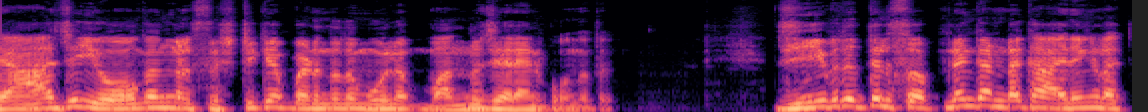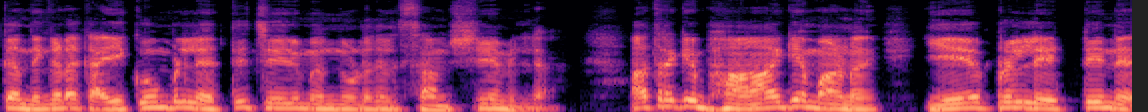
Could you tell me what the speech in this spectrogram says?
രാജയോഗങ്ങൾ സൃഷ്ടിക്കപ്പെടുന്നത് മൂലം വന്നു ചേരാൻ പോകുന്നത്. ജീവിതത്തിൽ സ്വപ്നം കണ്ട കാര്യങ്ങളൊക്കെ നിങ്ങളുടെ കൈക്കൂമ്പിളിൽ എത്തിച്ചേരുമെന്നുള്ളതിൽ സംശയമില്ല. അത്രയ്ക്ക് ഭാഗ്യമാണ് ഏപ്രിൽ എട്ടിന്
